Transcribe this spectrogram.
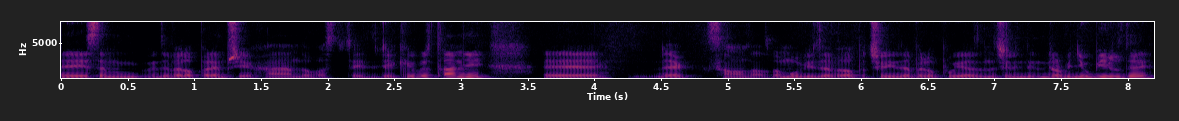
Y, Jestem deweloperem, przyjechałem do Was tutaj z Wielkiej Brytanii. Jak sama nazwa mówi, developer, czyli dewelopuję, czyli robię new buildy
